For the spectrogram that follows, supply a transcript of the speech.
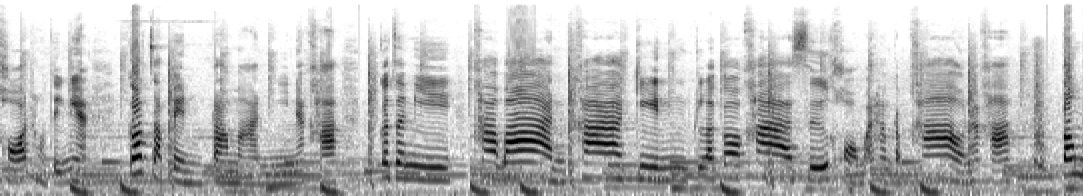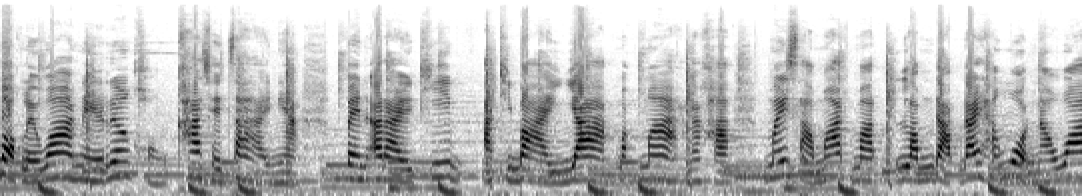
คอร์สของติ๊กเนี่ยก็จะเป็นประมาณนี้นะคะ ก็จะมีค่าบ้าน ค่ากินแล้วก็ค่าซื้อของมาทำกับข้าวนะคะ ต้องบอกเลยว่าในเรื่องของค่าใช้จ่ายเนี่ยเป็นอะไรที่ ธิบายยากมากๆนะคะ ไม่สามารถมาลำดับได้ทั้งหมดนะว่า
